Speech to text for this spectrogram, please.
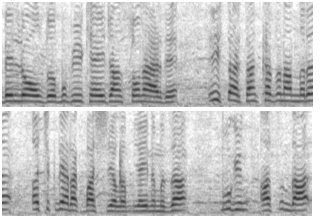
belli oldu. Bu büyük heyecan sona erdi. İstersen kazananları açıklayarak başlayalım yayınımıza. Bugün aslında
